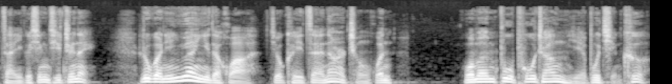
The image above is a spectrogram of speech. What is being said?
在一个星期之内，如果您愿意的话，就可以在那儿成婚。我们不铺张，也不请客。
